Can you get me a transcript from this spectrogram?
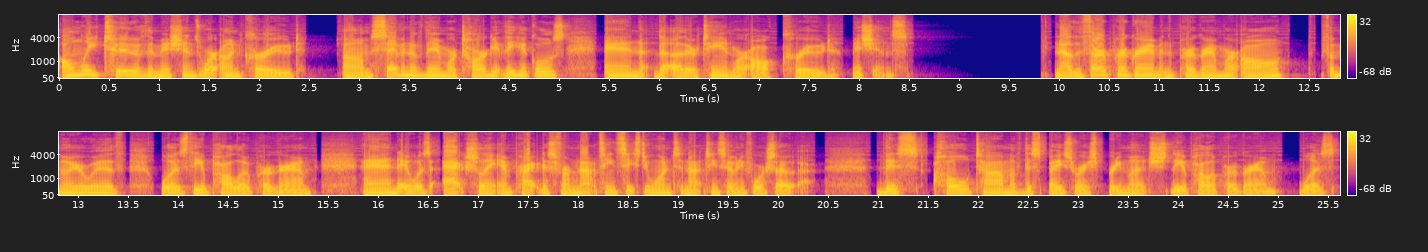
Only two of the missions were uncrewed. Um, seven of them were target vehicles, and the other 10 were all crewed missions. Now, the third program and the program we're all familiar with was the Apollo program, and it was actually in practice from 1961 to 1974. So, uh, this whole time of the space race, pretty much the Apollo program was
